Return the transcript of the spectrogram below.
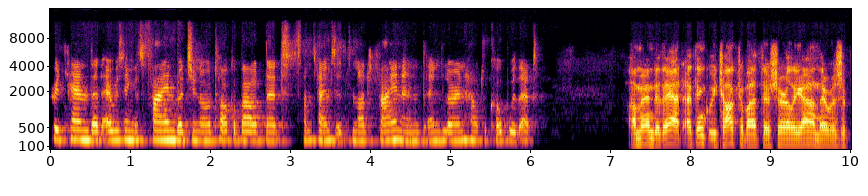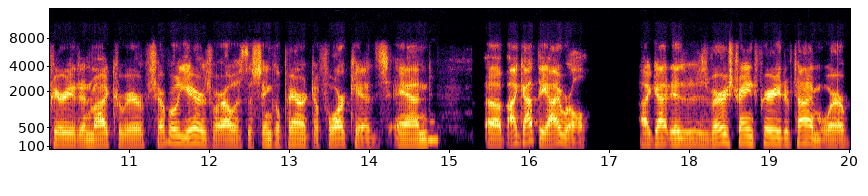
pretend that everything is fine, but you know, talk about that sometimes it's not fine and and learn how to cope with that. Amen to that. I think we talked about this early on. There was a period in my career, several years, where I was the single parent to four kids, and mm-hmm. uh, I got the eye roll. I got it was a very strange period of time where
